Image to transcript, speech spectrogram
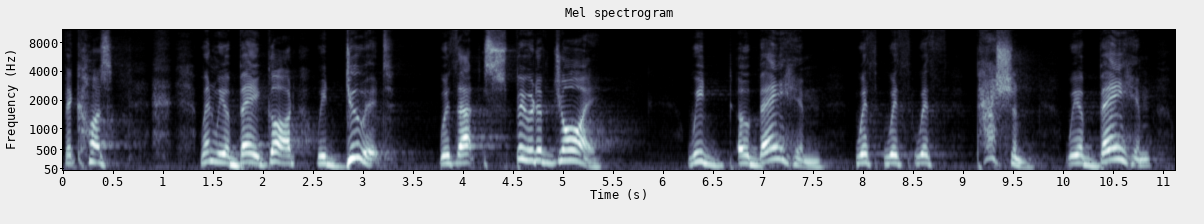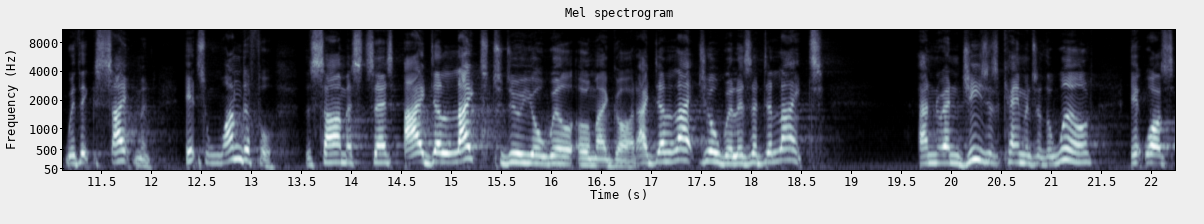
Because when we obey God, we do it with that spirit of joy. We obey Him with, with, with passion. We obey Him with excitement. It's wonderful. The psalmist says, I delight to do your will, O my God. I delight, your will is a delight. And when Jesus came into the world, it was,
